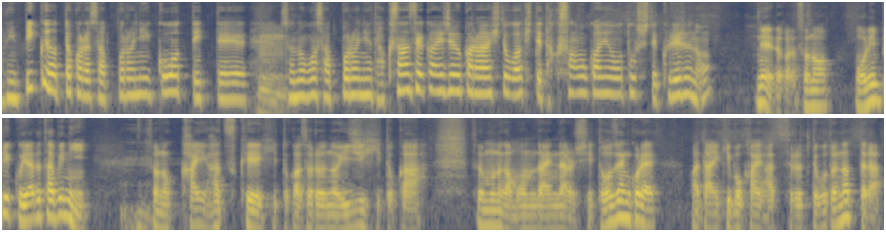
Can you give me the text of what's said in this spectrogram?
オリンピックやったから札幌に行こうって言って、うん、その後札幌にたくさん世界中から人が来てたくさんお金を落としてくれるの？ねだからそのオリンピックやるたびにその開発経費とかそれの維持費とかそういうものが問題になるし当然これ、まあ、大規模開発するってことになったら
